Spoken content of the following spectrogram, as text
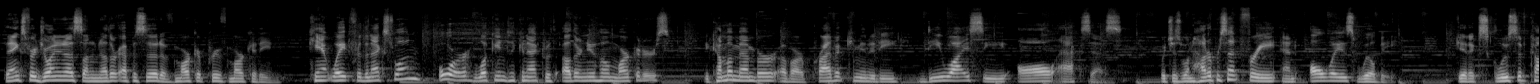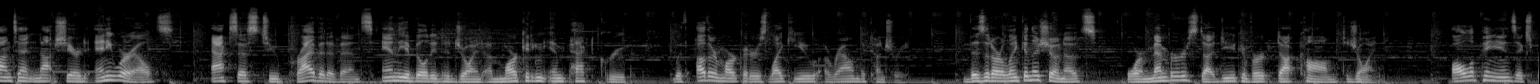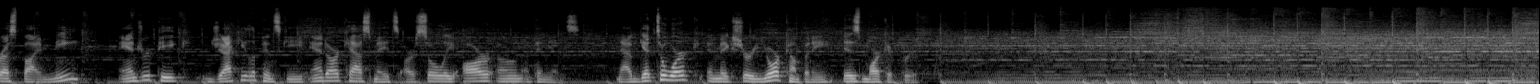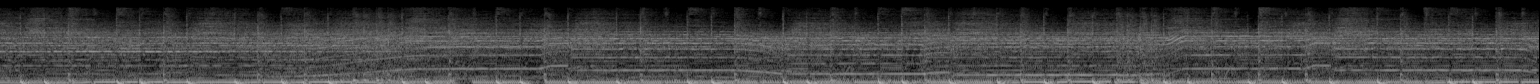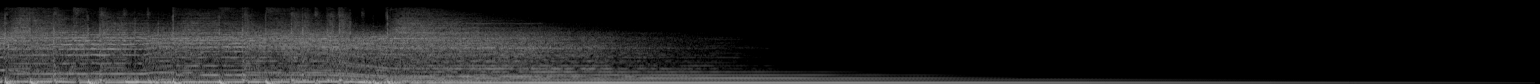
Thanks for joining us on another episode of Market Proof Marketing. Can't wait for the next one? Or looking to connect with other new home marketers? Become a member of our private community, DYC All Access, which is 100% free and always will be. Get exclusive content not shared anywhere else, access to private events, and the ability to join a marketing impact group with other marketers like you around the country. Visit our link in the show notes or members.doyouconvert.com to join. All opinions expressed by me Andrew Peak, Jackie Lipinski, and our castmates are solely our own opinions. Now get to work and make sure your company is market proof.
